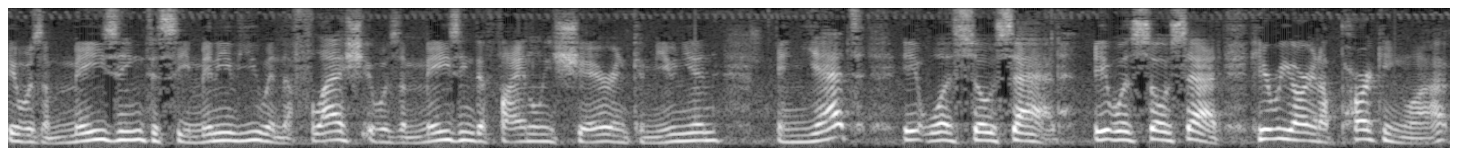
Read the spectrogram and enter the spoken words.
It was amazing to see many of you in the flesh. It was amazing to finally share in communion. And yet, it was so sad. It was so sad. Here we are in a parking lot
